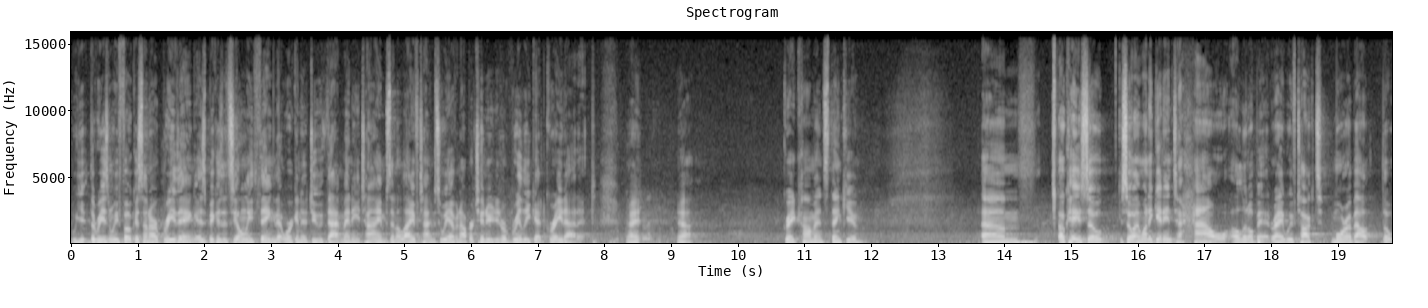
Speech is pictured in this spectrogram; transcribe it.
we, the reason we focus on our breathing is because it's the only thing that we're going to do that many times in a lifetime. So we have an opportunity to really get great at it, right? Yeah. Great comments. Thank you. Um, okay, so so I want to get into how a little bit, right? We've talked more about the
